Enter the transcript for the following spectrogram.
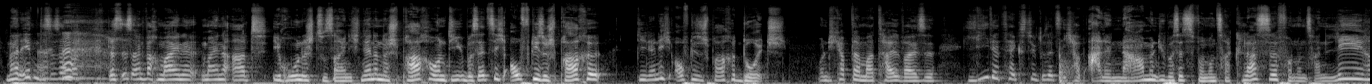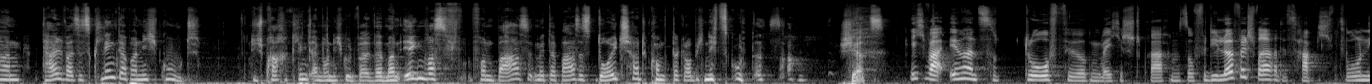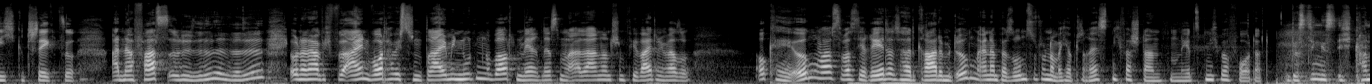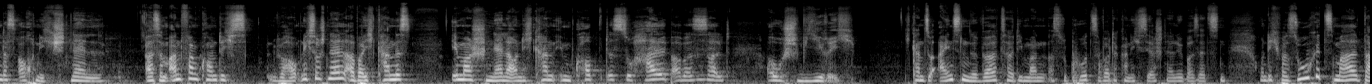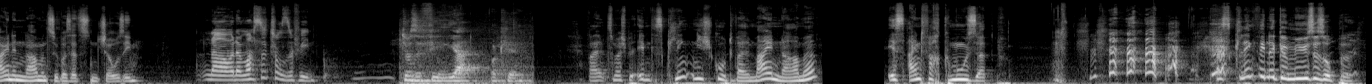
Nein, eben, das ist einfach, das ist einfach meine, meine Art, ironisch zu sein. Ich nenne eine Sprache und die übersetze ich auf diese Sprache, die nenne ich auf diese Sprache Deutsch. Und ich habe da mal teilweise Liedertexte übersetzt, ich habe alle Namen übersetzt von unserer Klasse, von unseren Lehrern. Teilweise, es klingt aber nicht gut. Die Sprache klingt einfach nicht gut, weil wenn man irgendwas von Basis, mit der Basis Deutsch hat, kommt da, glaube ich, nichts Gutes raus. Scherz. Ich war immer zu doof für irgendwelche Sprachen. So für die Löffelsprache, das habe ich so nicht gecheckt. So Anafass und dann habe ich für ein Wort habe ich schon drei Minuten gebaut und währenddessen alle anderen schon viel weiter. Und ich war so, okay, irgendwas, was ihr redet, hat gerade mit irgendeiner Person zu tun, aber ich habe den Rest nicht verstanden und jetzt bin ich überfordert. Das Ding ist, ich kann das auch nicht schnell. Also am Anfang konnte ich es überhaupt nicht so schnell, aber ich kann es immer schneller und ich kann im Kopf das so halb, aber es ist halt auch schwierig. Ich kann so einzelne Wörter, die man, also kurze Wörter kann ich sehr schnell übersetzen. Und ich versuche jetzt mal deinen Namen zu übersetzen, Josie. Na, aber dann machst du Josephine. Josephine, ja, okay. Weil zum Beispiel eben, das klingt nicht gut, weil mein Name ist einfach Gmusep. das klingt wie eine Gemüsesuppe.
